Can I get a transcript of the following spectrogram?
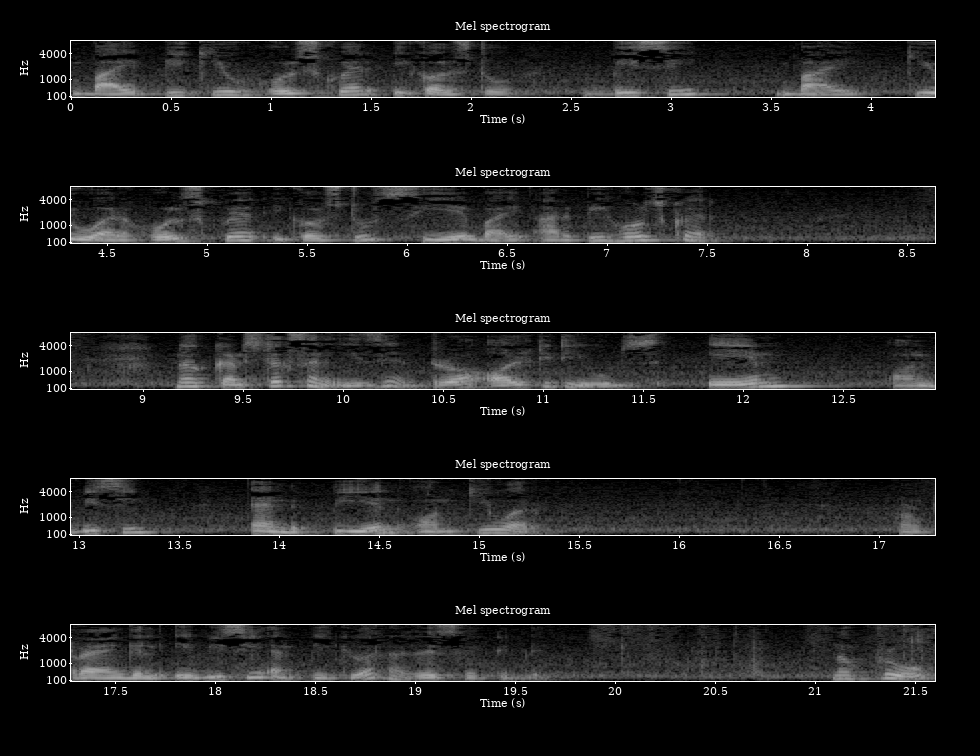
by PQ whole square equals to BC by QR whole square equals to CA by RP whole square. Now construction is draw altitudes AM on BC and PN on QR from triangle ABC and PQR respectively. Now prove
